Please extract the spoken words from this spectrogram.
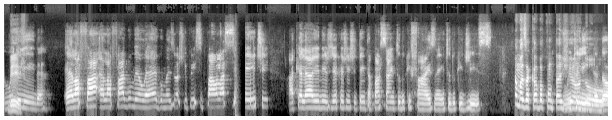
Muito Beijo. linda. Ela, fa... ela afaga o meu ego, mas eu acho que o principal, ela sente aquela energia que a gente tenta passar em tudo que faz, né? em tudo que diz. É, mas acaba contagiando linda,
